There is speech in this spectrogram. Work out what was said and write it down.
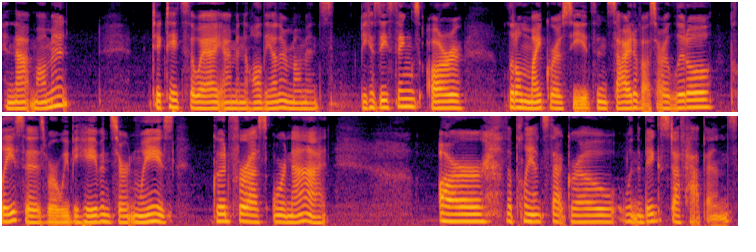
in that moment dictates the way I am in all the other moments because these things are little micro seeds inside of us, are little places where we behave in certain ways, good for us or not, are the plants that grow when the big stuff happens.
